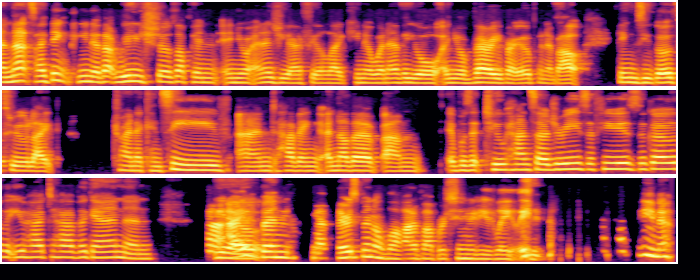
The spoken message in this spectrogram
and that's i think you know that really shows up in in your energy i feel like you know whenever you're and you're very very open about things you go through like trying to conceive and having another um it was it two hand surgeries a few years ago that you had to have again? And you know I've been yeah, there's been a lot of opportunity lately. You know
